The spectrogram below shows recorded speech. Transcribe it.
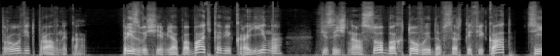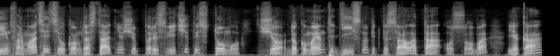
про відправника. Прізвище ім'я по батькові, країна, фізична особа, хто видав сертифікат. Цієї інформації цілком достатньо, щоб пересвідчитись в тому, що документ дійсно підписала та особа, яка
